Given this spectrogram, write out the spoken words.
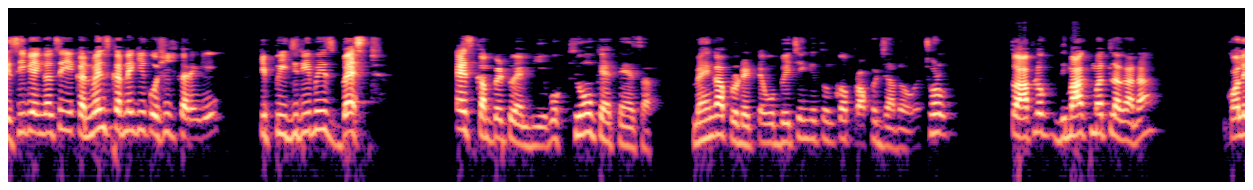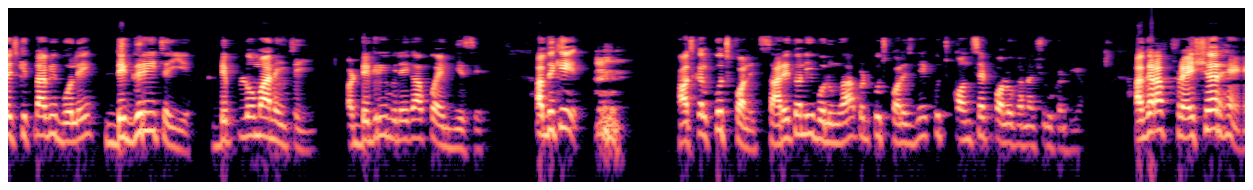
किसी भी एंगल से ये कन्विंस करने की कोशिश करेंगे कि PGDM is best as compare to MBA वो क्यों कहते हैं ऐसा? महँगा प्रोडक्ट है, वो बेचेंगे तो उनका प्रॉफिट ज़्यादा होगा। छोड़ो। तो आप लोग दिमाग मत लगाना। कॉलेज कितना भी बोले, डिग्री चाहिए, डिप्लोमा नहीं चाहिए, और डिग्री मिलेगा आपको एमबीए से। अब देखिए आजकल कुछ कॉलेज सारे तो नहीं बोलूँगा बट कुछ कॉलेज ने कुछ कॉन्सेप्ट फॉलो करना शुरू कर दिया। अगर आप फ्रेशर हैं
